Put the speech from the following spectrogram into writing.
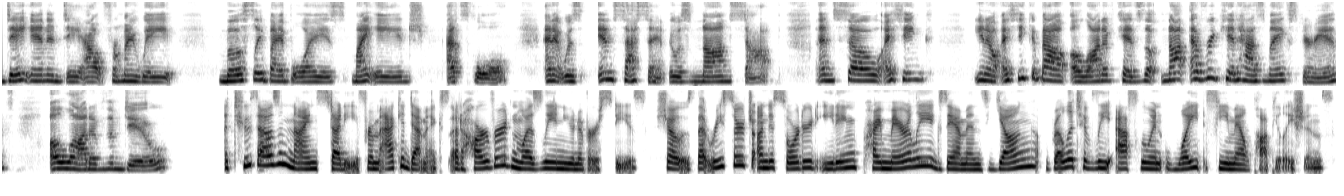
day in and day out for my weight mostly by boys my age at school. And it was incessant, it was nonstop. And so I think, you know, I think about a lot of kids, though not every kid has my experience, a lot of them do. A 2009 study from academics at Harvard and Wesleyan universities shows that research on disordered eating primarily examines young, relatively affluent white female populations.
